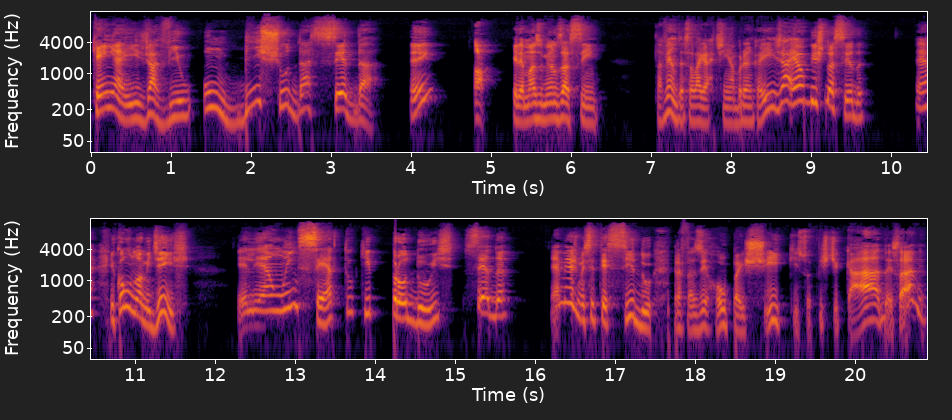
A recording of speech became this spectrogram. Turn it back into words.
Quem aí já viu um bicho da seda? Hein? Ó, ele é mais ou menos assim. Tá vendo essa lagartinha branca aí? Já é o bicho da seda. É. E como o nome diz, ele é um inseto que produz seda. É mesmo esse tecido para fazer roupas chiques, sofisticadas, sabe?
